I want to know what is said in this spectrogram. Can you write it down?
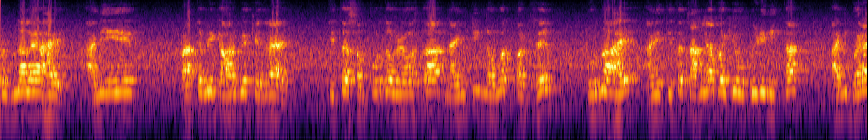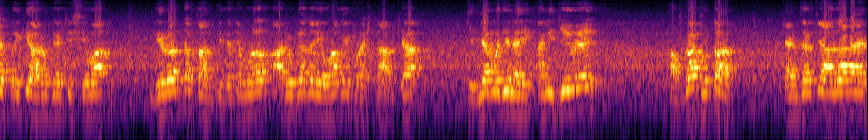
रुग्णालय आहेत आणि प्राथमिक आरोग्य केंद्र आहेत तिथं संपूर्ण व्यवस्था नाईन्टी नव्वद पर्सेंट पूर्ण आहे आणि तिथं चांगल्यापैकी ओ पी डी निघतात आणि बऱ्याचपैकी आरोग्याची सेवा निरंतर चालते. त्याच्यामुळं आरोग्याचा एवढा काही प्रश्न आमच्या जिल्ह्यामध्ये नाही. आणि जे अपघात होतात कॅन्सरचे आजार आहेत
